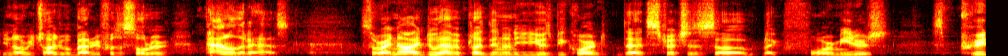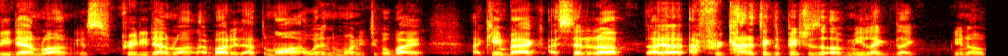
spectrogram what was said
you know rechargeable battery for the solar panel that it has so right now I do have it plugged in on a USB cord that stretches uh, like 4 meters. It's pretty damn long. It's pretty damn long. I bought it at the mall. I went in the morning to go buy it. I came back. I set it up. I, uh, I forgot to take the pictures of me like like you know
